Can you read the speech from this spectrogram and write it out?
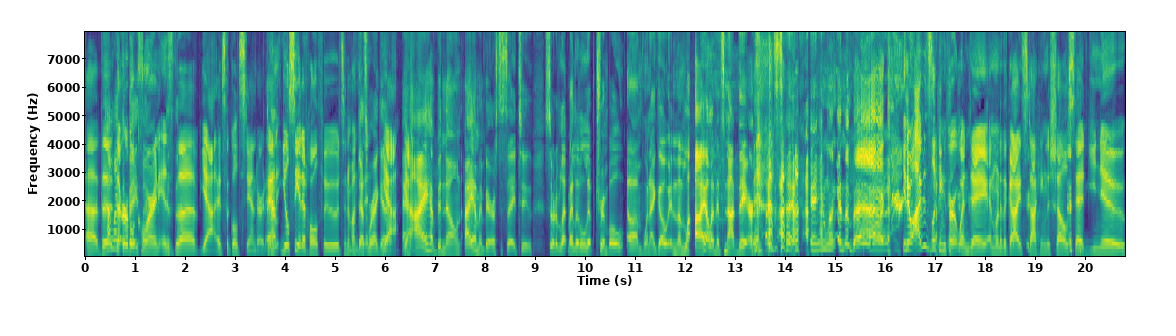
uh, the like the the herbal corn is It's the- the, yeah, it's the gold standard, And and, I- you'll see it at Whole Foods and a bunch. That's and- where I get yeah, it. And yeah. I have been known, I am embarrassed to say, to sort of let my little lip tremble um, when I go in the aisle and it's not there and say, Can you look in the back? You know, I was looking for it one day, and one of the guys stocking the shelves said, "You know."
